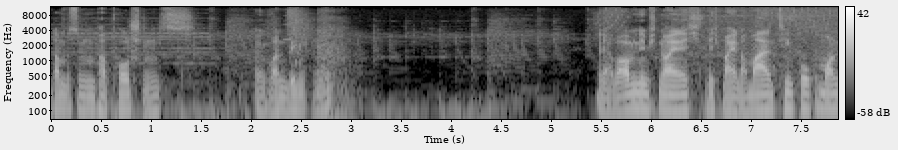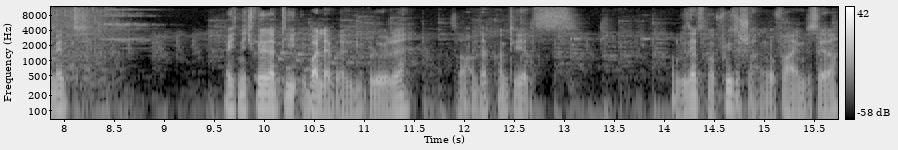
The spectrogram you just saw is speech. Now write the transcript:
glaube, da müssen ein paar Potions irgendwann winken. Ja, warum nehme ich nur eigentlich nicht meinen normalen Team Pokémon mit? weil ich nicht will dass die überleveln die blöde so und das konnte jetzt und wir setzen nur physische angefallen bisher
